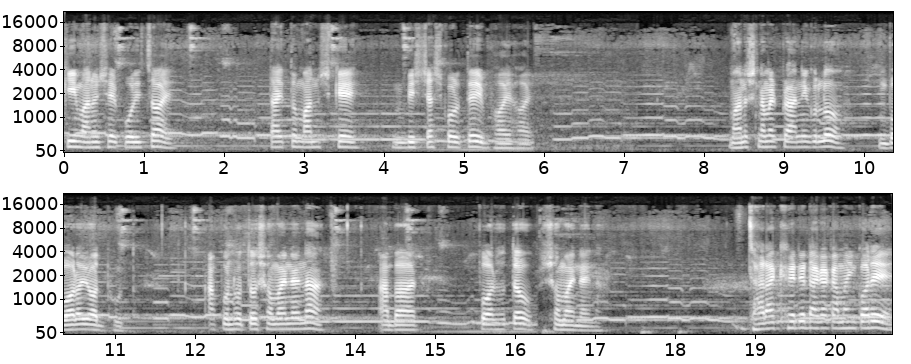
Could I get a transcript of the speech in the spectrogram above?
কি মানুষের পরিচয়? তাই তো মানুষকে বিশ্বাস করতেই ভয় হয়। মানুষ নামের প্রাণীগুলো বড়ই অদ্ভুত। আপন হতেও সময় নেয় না, আবার পর হতেও সময় নেয় না। যারা খেটে টাকা কামাই করে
